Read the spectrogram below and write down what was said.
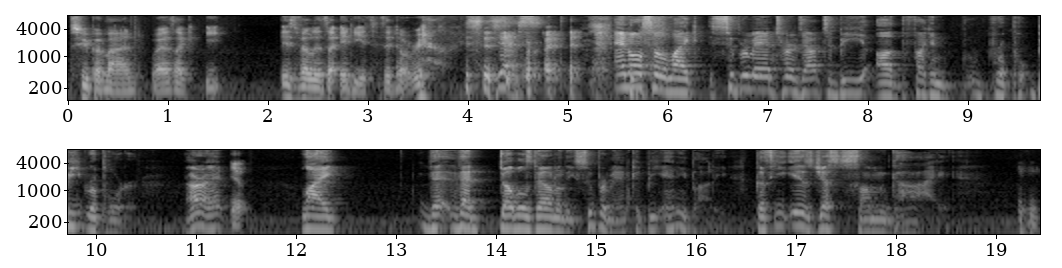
Superman where it's like he, his villains are idiots if they don't realize Yes. And also, like, Superman turns out to be a fucking rep- beat reporter. All right. Yep. Like, that, that doubles down on the Superman could be anybody. Because he is just some guy. Mhm.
